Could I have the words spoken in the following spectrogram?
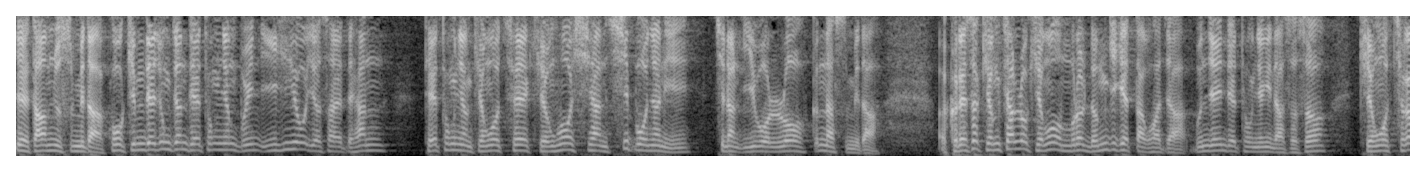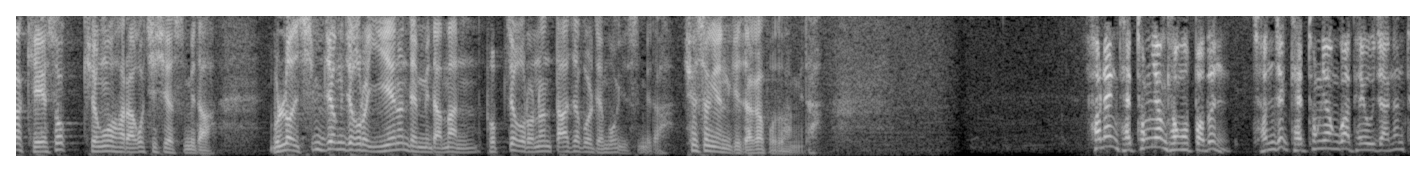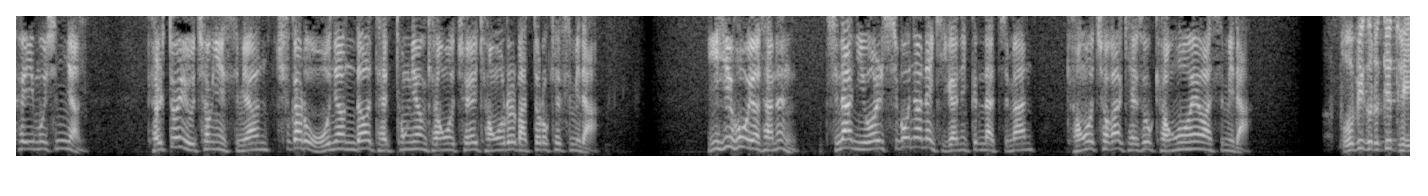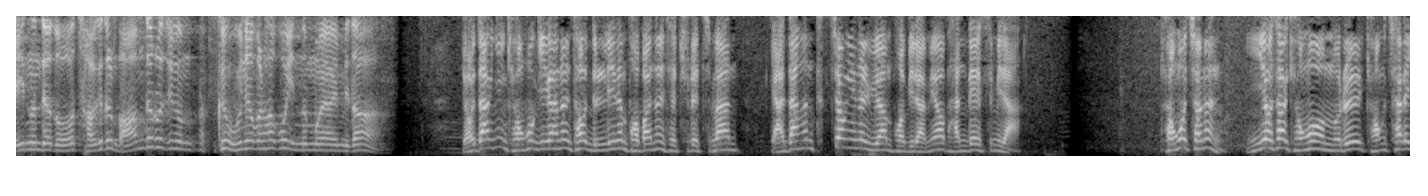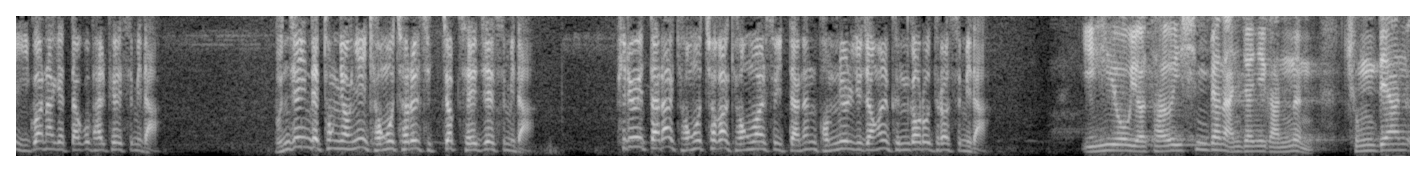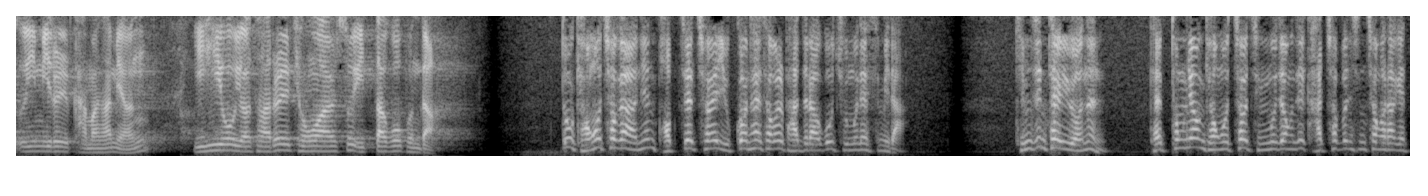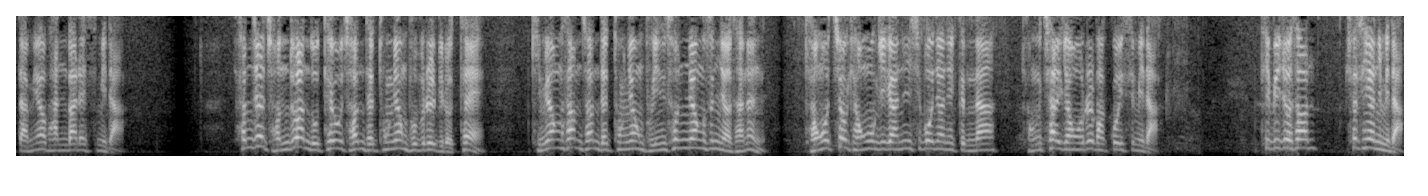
예, 다음 뉴스입니다. 고 김대중 전 대통령 부인 이희호 여사에 대한 대통령 경호처의 경호 시한 15년이 지난 2월로 끝났습니다. 그래서 경찰로 경호 업무를 넘기겠다고 하자 문재인 대통령이 나서서 경호처가 계속 경호하라고 지시했습니다. 물론 심정적으로 이해는 됩니다만 법적으로는 따져볼 대목이 있습니다. 최성현 기자가 보도합니다. 현행 대통령 경호법은 전직 대통령과 배우자는 퇴임 후 10년, 별도의 요청이 있으면 추가로 5년 더 대통령 경호처의 경호를 받도록 했습니다. 이희호 여사는 지난 2월 15년의 기간이 끝났지만 경호처가 계속 경호해 왔습니다. 법이 그렇게 돼 있는데도 자기들 마음대로 지금 그 운영을 하고 있는 모양입니다. 여당이 경호 기간을 더 늘리는 법안을 제출했지만 야당은 특정인을 위한 법이라며 반대했습니다. 경호처는 이 여사 경호 업무를 경찰에 이관하겠다고 발표했습니다. 문재인 대통령이 경호처를 직접 제지했습니다. 필요에 따라 경호처가 경호할 수 있다는 법률 규정을 근거로 들었습니다. 이희호 여사의 신변 안전이 갖는 중대한 의미를 감안하면 이희호 여사를 경호할 수 있다고 본다. 또 경호처가 아닌 법제처의 유권 해석을 받으라고 주문했습니다. 김진태 의원은 대통령 경호처 직무정지 가처분 신청을 하겠다며 반발했습니다. 현재 전두환 노태우 전 대통령 부부를 비롯해 김영삼 전 대통령 부인 손명순 여사는 경호처 경호 기간인 15년이 끝나 경찰 경호를 받고 있습니다. TV조선 최승현입니다.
